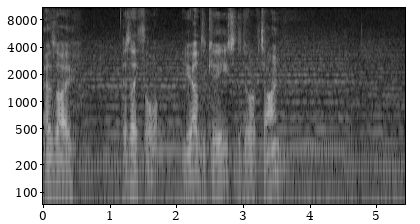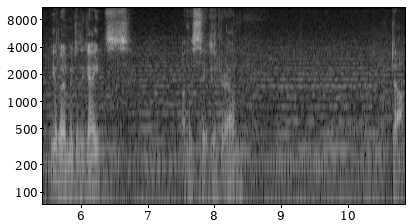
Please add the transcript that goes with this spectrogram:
As I, as I thought, you held the key to the door of time. You led me to the gates of the sacred realm. Dot,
